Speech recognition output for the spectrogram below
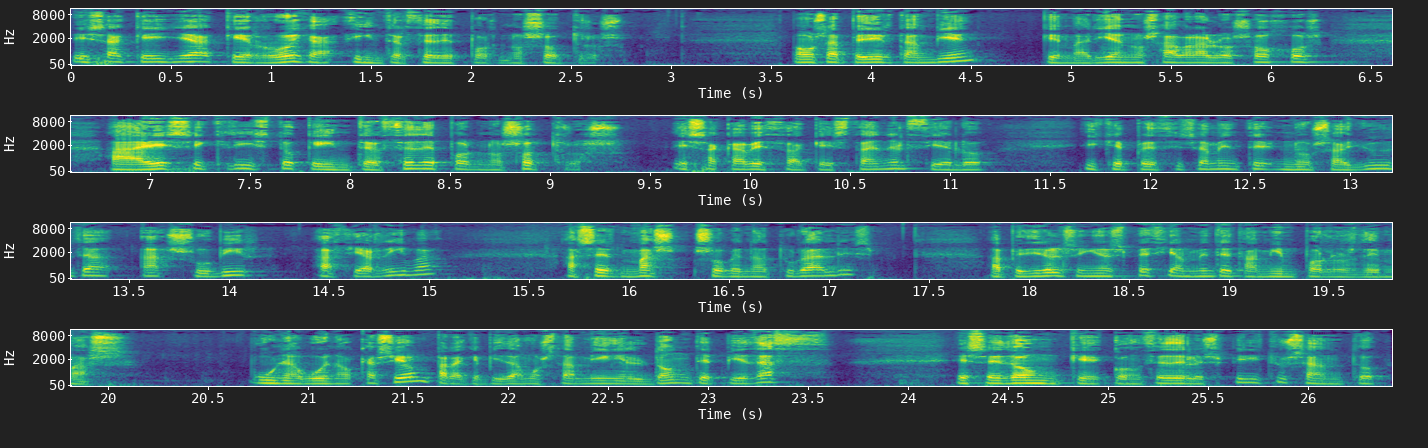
es aquella que ruega e intercede por nosotros. Vamos a pedir también que María nos abra los ojos a ese Cristo que intercede por nosotros, esa cabeza que está en el cielo y que precisamente nos ayuda a subir hacia arriba, a ser más sobrenaturales, a pedir al Señor especialmente también por los demás. Una buena ocasión para que pidamos también el don de piedad, ese don que concede el Espíritu Santo,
